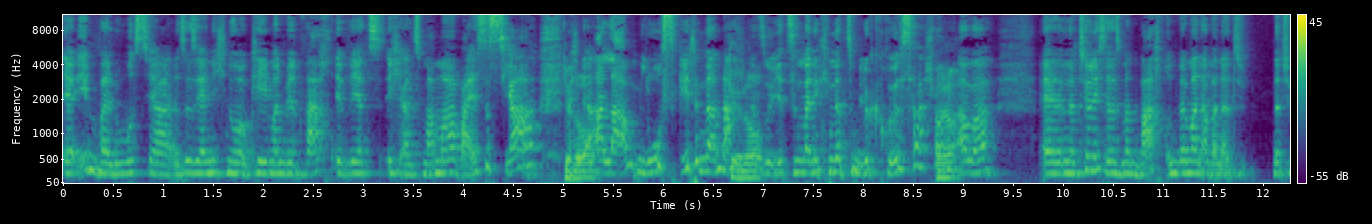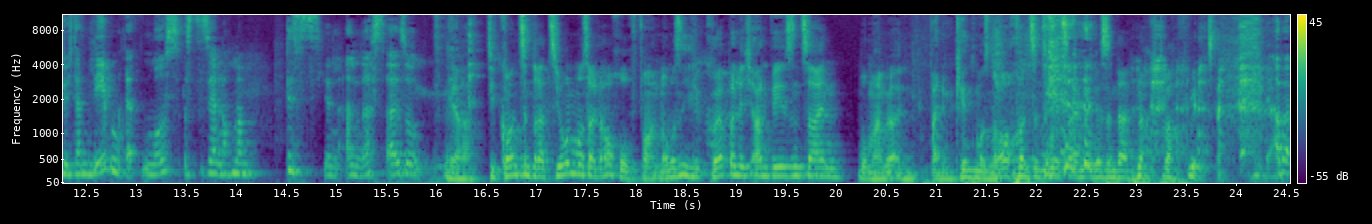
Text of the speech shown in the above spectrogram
Ja, eben, weil du musst ja, es ist ja nicht nur, okay, man wird wach, jetzt ich als Mama weiß es ja, genau. wenn der Alarm losgeht in der Nacht. Genau. Also jetzt sind meine Kinder zum Glück größer schon, ja. aber äh, natürlich ist man wach und wenn man aber nat natürlich dann Leben retten muss, ist das ja nochmal bisschen anders. Also ja, die Konzentration muss halt auch hochfahren. Man muss nicht genau. körperlich anwesend sein, wo man bei einem Kind muss man auch konzentriert sein, wenn es in der Nacht wach wird. Aber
